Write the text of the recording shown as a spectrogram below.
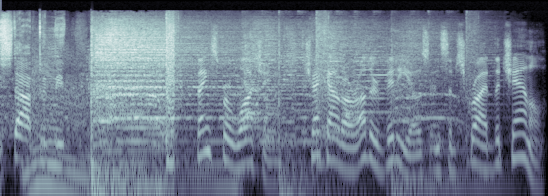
stopping me. Thanks for watching. Check out our other videos and subscribe the channel.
